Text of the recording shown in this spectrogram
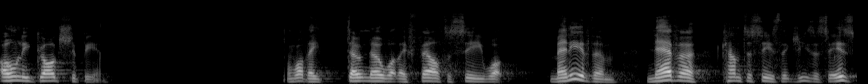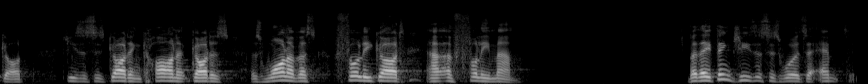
only God should be in. And what they don't know, what they fail to see, what many of them never come to see is that Jesus is God. Jesus is God incarnate, God as, as one of us, fully God uh, and fully man. But they think Jesus' words are empty.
